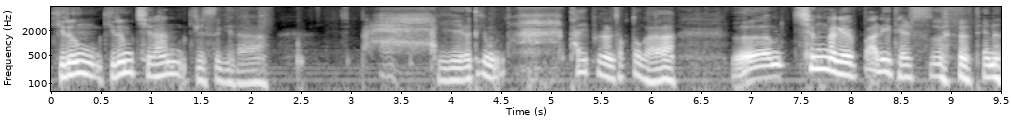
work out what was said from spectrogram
기름 기름칠한 글쓰기다. 막 이게 어떻게 보면 막 타이핑하는 속도가 엄청나게 빨리 될 수 되는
